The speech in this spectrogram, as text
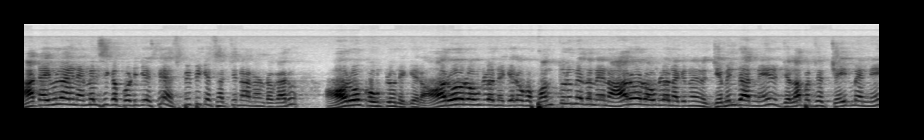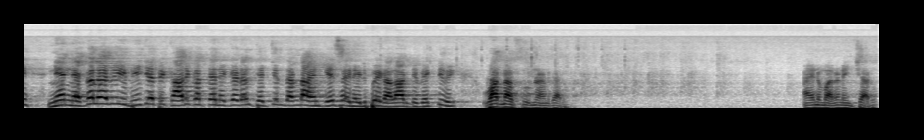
ఆ టైంలో ఆయన ఎమ్మెల్సీగా పోటీ చేస్తే ఎస్పీపీకే సత్యనారాయణరావు గారు ఆరో కౌంట్లో నెగ్గారు. ఆరో రౌండ్లో నెగ్గారు. ఒక పంతుల మీద నేను ఆరో రౌండ్లో నెగ్గిన నేను జమీందార్ని జిల్లా పరిషత్ చైర్మన్ని నేను నెగ్గలేదు. ఈ బీజేపీ కార్యకర్త నెగ్గాడని తెచ్చిందండ ఆయన కేసు ఆయన వెళ్ళిపోయాడు. అలాంటి వ్యక్తి వారణాసి గారు. ఆయన మరణించారు.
